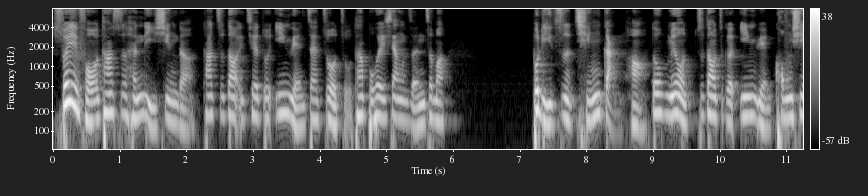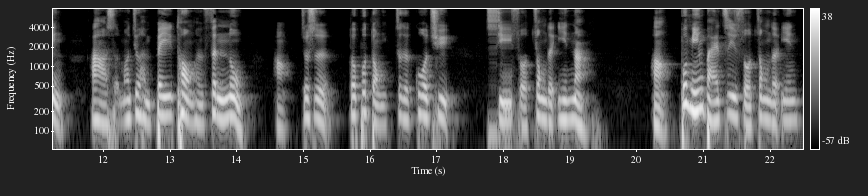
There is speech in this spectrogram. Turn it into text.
所以佛他是很理性的，他知道一切都因缘在做主，他不会像人这么不理智、情感哈都没有知道这个因缘空性啊，什么就很悲痛、很愤怒啊，就是都不懂这个过去自己所种的因呐，啊，不明白自己所种的因，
